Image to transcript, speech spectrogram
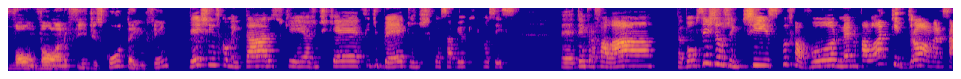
vão, vão lá no feed, escutem, enfim. Deixem os comentários, porque a gente quer feedback, a gente quer saber o que, que vocês é, têm pra falar, tá bom? Sejam gentis, por favor, né? Não falam, ah, que droga essa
